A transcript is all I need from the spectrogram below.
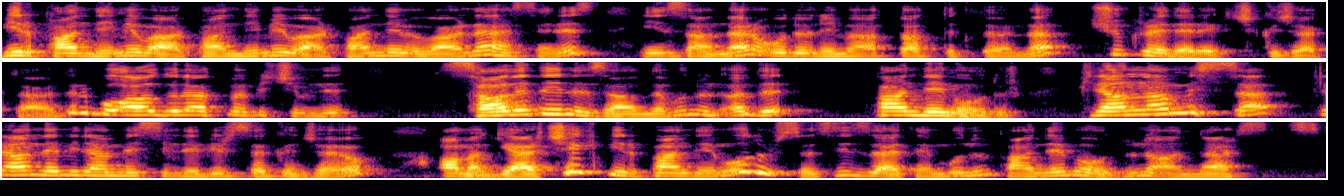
bir pandemi var, pandemi var, pandemi var derseniz insanlar o dönemi atlattıklarına şükrederek çıkacaklardır. Bu algılatma biçimini sağladığınız anda bunun adı pandemi olur. Planlanmışsa pandemi denmesinde bir sakınca yok. Ama gerçek bir pandemi olursa siz zaten bunun pandemi olduğunu anlarsınız.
